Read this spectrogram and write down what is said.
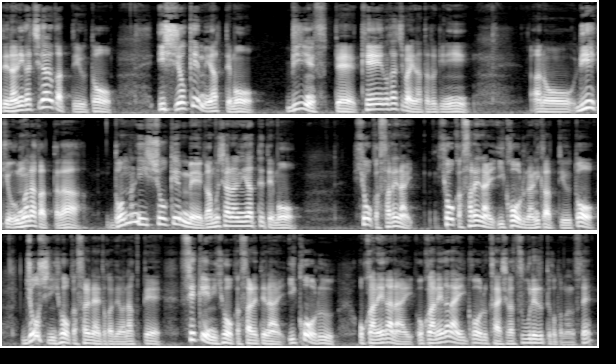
で、何が違うかっていうと、一生懸命やっても、ビジネスって経営の立場になった時に、あの、利益を生まなかったら、どんなに一生懸命がむしゃらにやってても、評価されない。評価されないイコール何かっていうと、上司に評価されないとかではなくて、世間に評価されてないイコールお金がない、お金がないイコール会社が潰れるってことなんですね。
